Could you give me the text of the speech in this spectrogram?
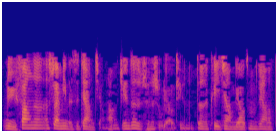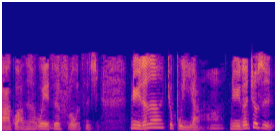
女方呢？那算命的是这样讲哈，今天真的纯属聊天，但是可以这样聊这么这样的八卦，真的我也真的服了我自己。女的呢就不一样啊，女的就是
